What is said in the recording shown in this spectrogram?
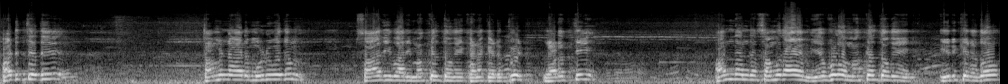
அடுத்தது தமிழ்நாடு முழுவதும் சாதிவாரி மக்கள் தொகை கணக்கெடுப்பு நடத்தி அந்தந்த சமுதாயம் எவ்வளவு மக்கள் தொகை இருக்கிறதோ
